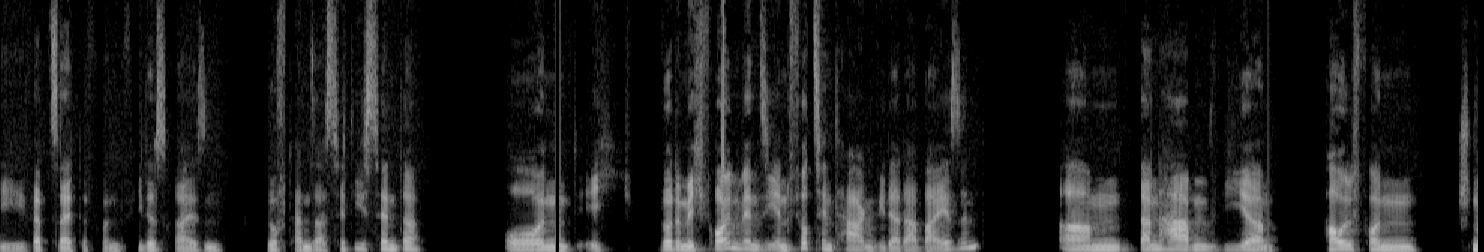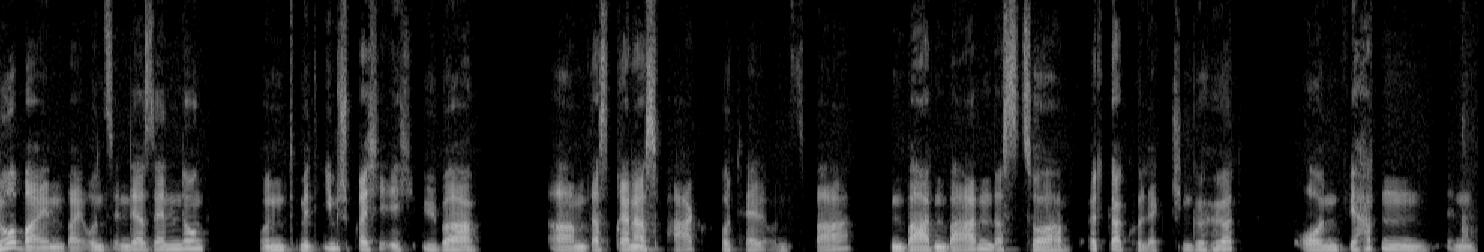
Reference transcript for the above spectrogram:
die Webseite von Fides Reisen Lufthansa City Center. Und ich würde mich freuen, wenn Sie in 14 Tagen wieder dabei sind. Ähm, dann haben wir Paul von Schnurbein bei uns in der Sendung und mit ihm spreche ich über ähm, das Brenners Park Hotel und Spa in Baden-Baden, das zur Oetker Collection gehört. Und wir hatten in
